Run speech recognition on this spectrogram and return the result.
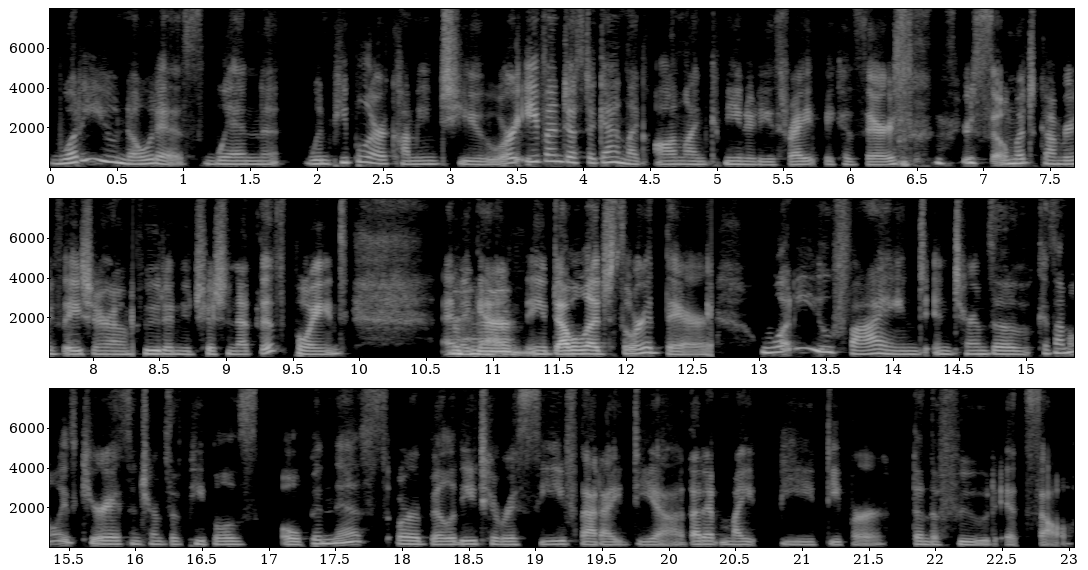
what do you notice when when people are coming to you or even just again like online communities right? Because there's there's so much conversation around food and nutrition at this point. And mm-hmm. again a double-edged sword there. What do you find in terms of because i'm always curious in terms of people's openness or ability to receive that idea that it might be deeper than the food itself?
